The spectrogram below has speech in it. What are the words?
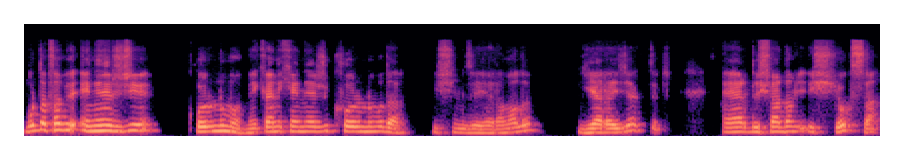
Burada tabii enerji korunumu, mekanik enerji korunumu da işimize yaramalı, yarayacaktır. Eğer dışarıdan bir iş yoksa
